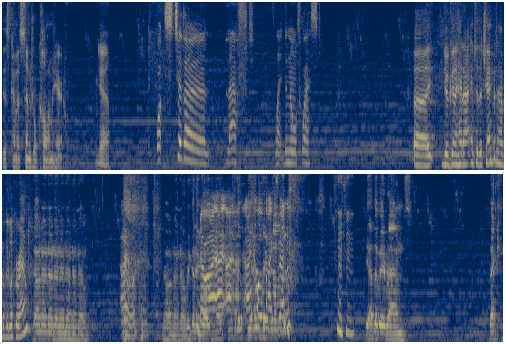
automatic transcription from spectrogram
this kind of central column here. Yeah. What's to the left? Like the northwest? Uh, you're going to head out into the chamber to have a good look around. No, no, no, no, no, no, no, no, Oh, okay. no, no, no. We're gonna No, go. I, the I, other- I, I the hold other way back round- then. The other way around. Back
